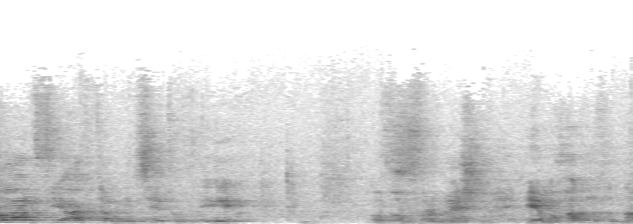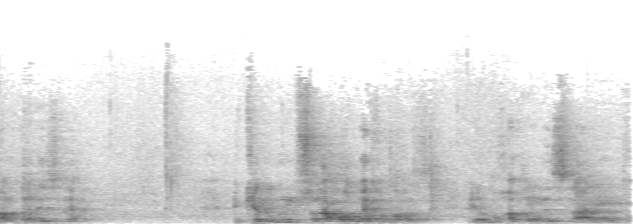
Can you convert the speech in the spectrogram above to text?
بار فيه أكتر من set of إيه؟ اوف انفورميشن هي محاضره النهارده نزلة. اتكلموني بصراحة والله ما بهزر. هي المحاضره نزل على قدكم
